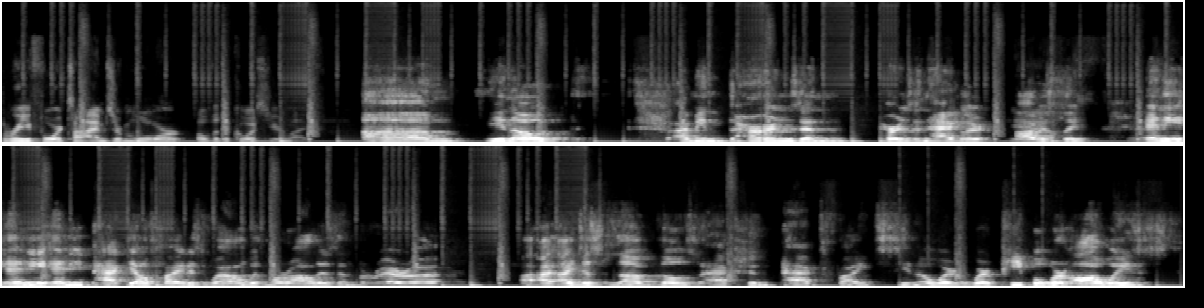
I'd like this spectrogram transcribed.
three, four times or more over the course of your life? Um, you know, I mean Hearns and Hearns and Hagler, yeah. obviously. Yeah. Any any any Pacquiao fight as well with Morales and Barrera. I, I just love those action-packed fights, you know, where where people were always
